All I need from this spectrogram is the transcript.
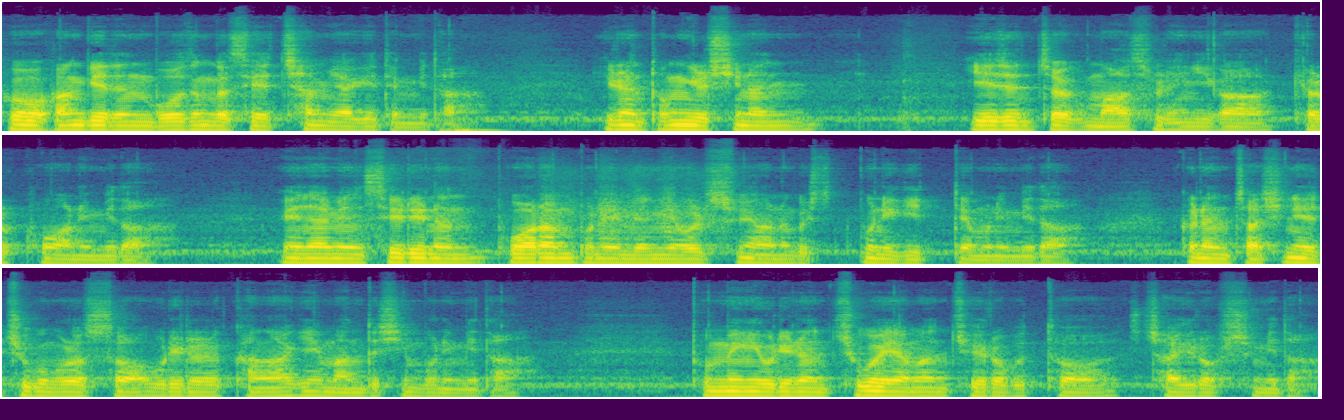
그와 관계된 모든 것에 참여하게 됩니다. 이런 동일시는 예전적 마술 행위가 결코 아닙니다. 왜냐하면 세례는 부활한 분의 명령을 수행하는 것 뿐이기 때문입니다. 그는 자신의 죽음으로써 우리를 강하게 만드신 분입니다. 분명히 우리는 죽어야만 죄로부터 자유롭습니다.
